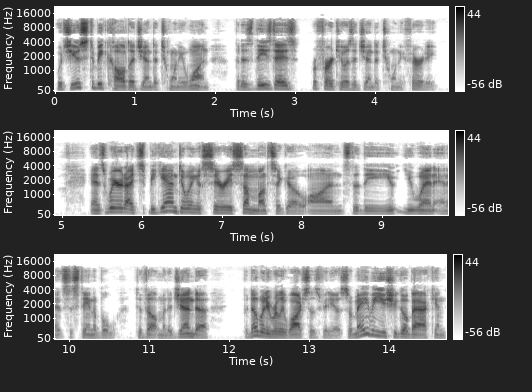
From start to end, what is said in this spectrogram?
which used to be called Agenda 21, but is these days referred to as Agenda 2030. And it's weird, I began doing a series some months ago on the UN and its Sustainable Development Agenda, but nobody really watched those videos. So maybe you should go back and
